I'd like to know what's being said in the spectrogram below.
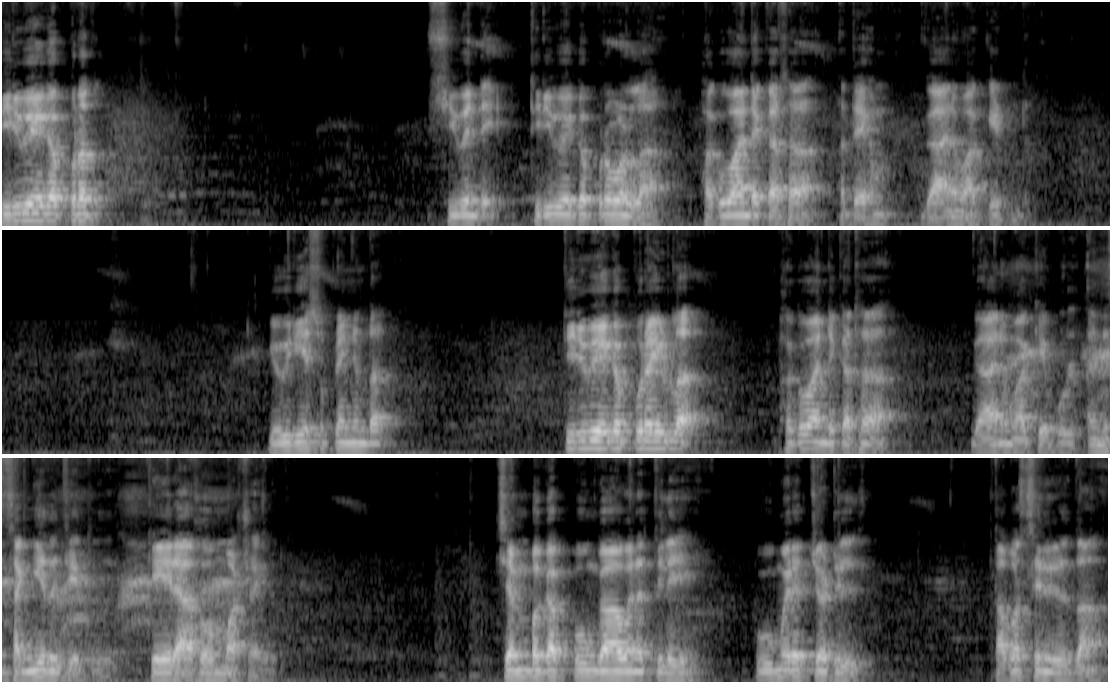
തിരുവേഗപ്ര ശിവന്റെ തിരുവേഗപ്പുറമുള്ള ഭഗവാന്റെ കഥ അദ്ദേഹം ഗാനമാക്കിയിട്ടുണ്ട്. ഗൗരിയ സ്വപ്നം തിരുവേഗപ്പുറയുള്ള ഭഗവാന്റെ കഥ ഗാനമാക്കിയപ്പോൾ അതിന് സംഗീതം ചെയ്തത് കെ രാഘവൻ മാഷായിരുന്നു. ചെമ്പക പൂങ്കാവനത്തിലെ പൂമരച്ചോട്ടിൽ തപസ്സിനിരുന്ന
